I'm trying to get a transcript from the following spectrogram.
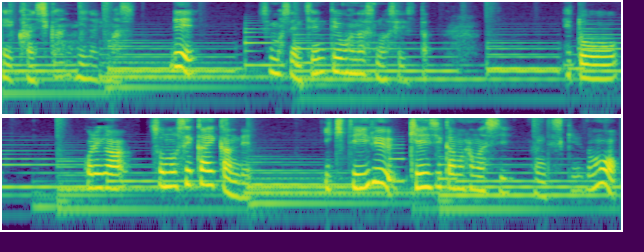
えー、監視官になります。で、すいません、前提を話すの忘れてた。えっと、これがその世界観で生きている刑事課の話なんですけれども、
